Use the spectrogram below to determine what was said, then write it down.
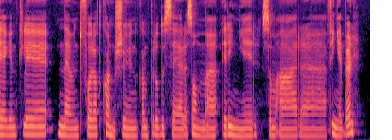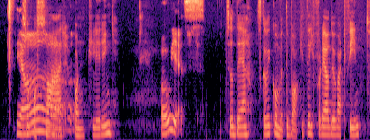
egentlig nevnt for at kanskje hun kan produsere sånne ringer som er uh, fingerbøll. ja. Som også er ordentlig ring. Oh yes. Så det skal vi komme tilbake til, for det hadde jo vært fint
